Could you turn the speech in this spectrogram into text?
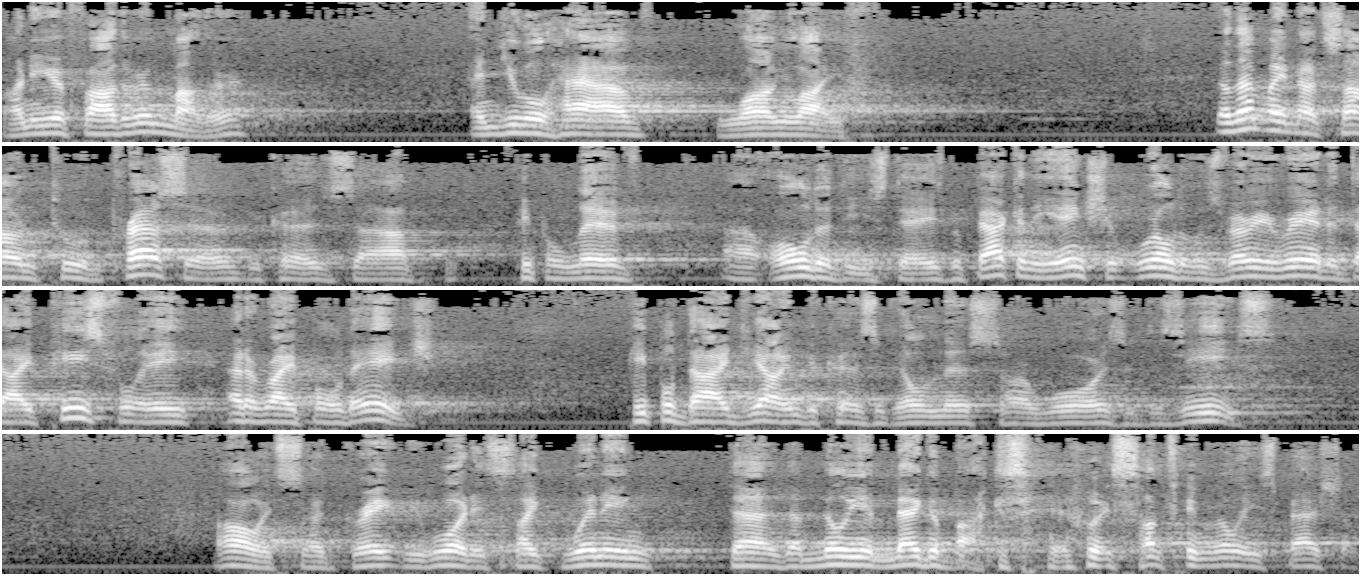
Honor your father and mother, and you will have long life. Now, that might not sound too impressive because uh, people live uh, older these days, but back in the ancient world, it was very rare to die peacefully at a ripe old age. People died young because of illness or wars or disease. Oh, it's a great reward. It's like winning the, the million megabucks. it was something really special.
